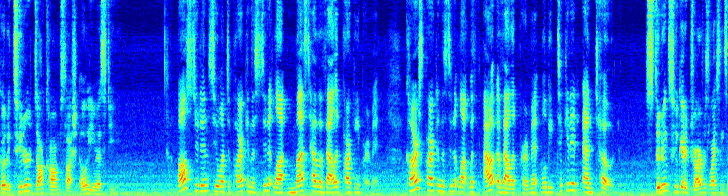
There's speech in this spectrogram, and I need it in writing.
go to tutor.com slash LAUSD. All students who want to park in the student lot must have a valid parking permit. Cars parked in the student lot without a valid permit will be ticketed and towed. Students who get a driver's license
